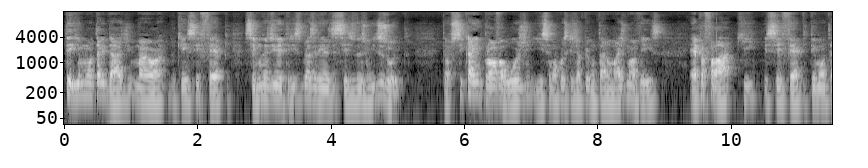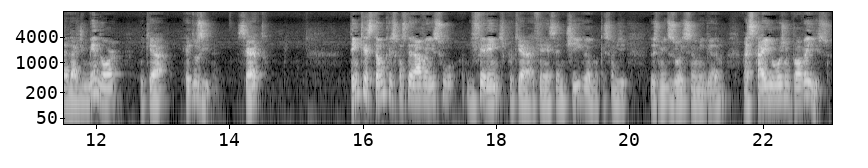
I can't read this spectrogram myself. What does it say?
teria uma mortalidade maior do que esse FEP, segundo a diretriz brasileira de C de 2018. Então, se cair em prova hoje, e isso é uma coisa que já perguntaram mais de uma vez, é para falar que esse FEP tem uma mortalidade menor do que a reduzida, certo? Tem questão que eles consideravam isso diferente, porque era referência antiga, uma questão de 2018, se não me engano, mas cair hoje em prova é isso.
